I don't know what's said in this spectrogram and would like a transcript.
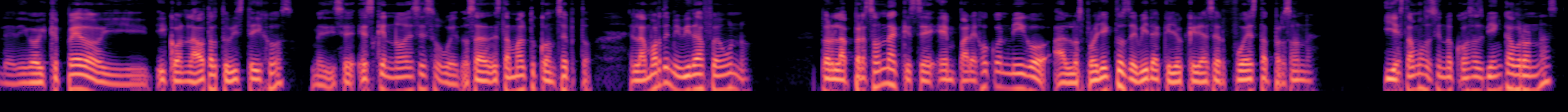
Le digo, ¿y qué pedo? ¿Y, ¿Y con la otra tuviste hijos? Me dice, es que no es eso, güey. O sea, está mal tu concepto. El amor de mi vida fue uno. Pero la persona que se emparejó conmigo a los proyectos de vida que yo quería hacer fue esta persona. Y estamos haciendo cosas bien cabronas.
